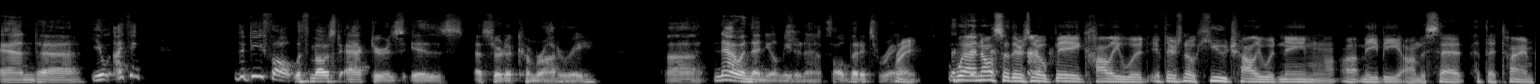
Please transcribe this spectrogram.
and uh, you, I think, the default with most actors is a sort of camaraderie. Uh, now and then you'll meet an asshole, but it's rare. Right. Well, and also there's no big Hollywood. If there's no huge Hollywood name, uh, maybe on the set at that time,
